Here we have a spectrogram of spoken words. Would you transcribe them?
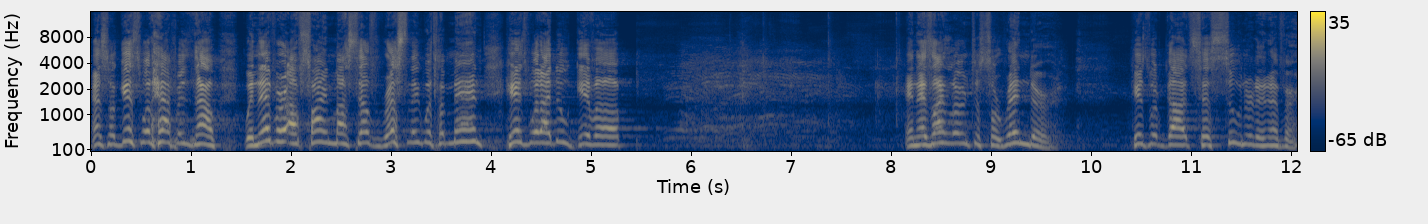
and so, guess what happens now? Whenever I find myself wrestling with a man, here's what I do give up. And as I learn to surrender, here's what God says sooner than ever.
